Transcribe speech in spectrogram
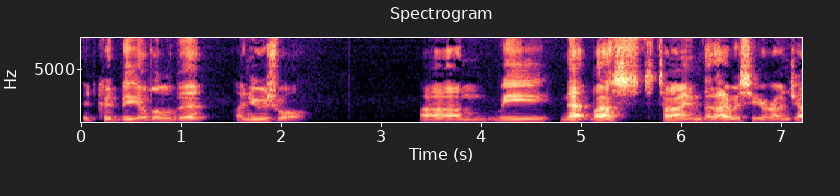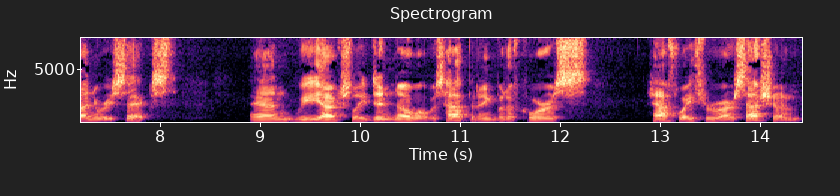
it could be a little bit unusual. Um, we met last time that I was here on January 6th, and we actually didn't know what was happening, but of course, halfway through our session,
